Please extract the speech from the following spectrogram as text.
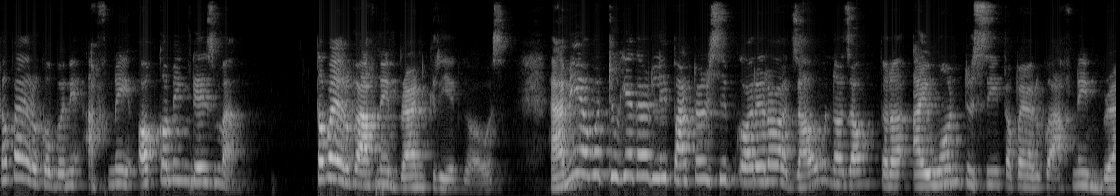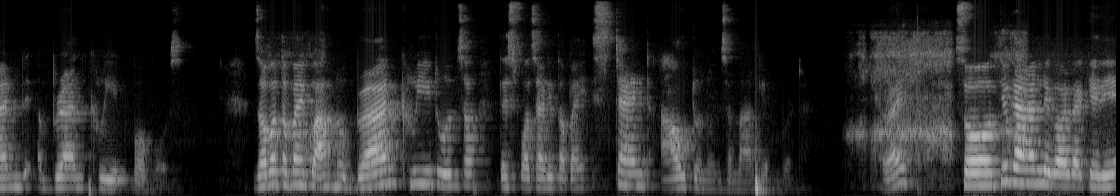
तपाईँहरूको पनि आफ्नै अपकमिङ डेजमा तपाईँहरूको आफ्नै ब्रान्ड क्रिएट गरोस् हामी अब टुगेदरली पार्टनरसिप गरेर जाउँ नजाउँ तर आई वन्ट टु सी तपाईँहरूको आफ्नै ब्रान्ड ब्रान्ड क्रिएट भएको होस् जब तपाईँको आफ्नो ब्रान्ड क्रिएट हुन्छ त्यस पछाडि तपाईँ स्ट्यान्ड आउट हुनुहुन्छ मार्केटबाट राइट सो त्यो कारणले गर्दाखेरि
